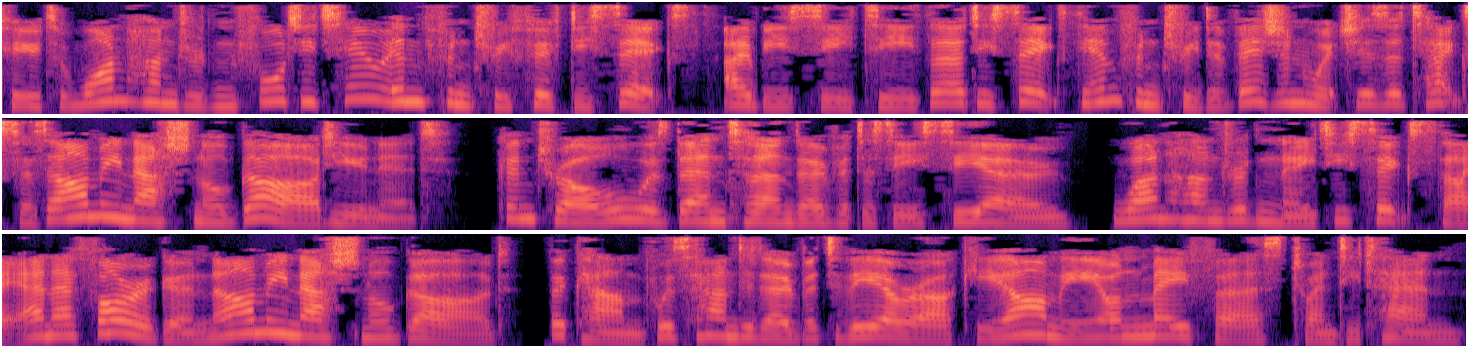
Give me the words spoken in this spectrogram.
2 to 142 Infantry 56th, IBCT 36th Infantry Division which is a Texas Army National Guard unit. Control was then turned over to CCO 186th INF Oregon Army National Guard. The camp was handed over to the Iraqi Army on May 1, 2010.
